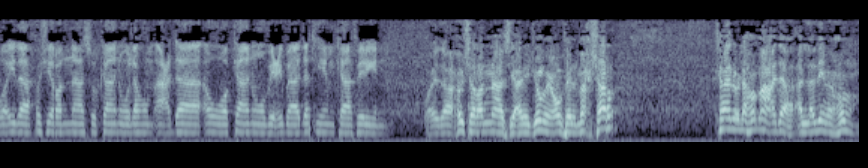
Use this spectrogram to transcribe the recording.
وإذا حشر الناس كانوا لهم أعداء وكانوا بعبادتهم كافرين. وإذا حشر الناس يعني جمعوا في المحشر كانوا لهم أعداء الذين هم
